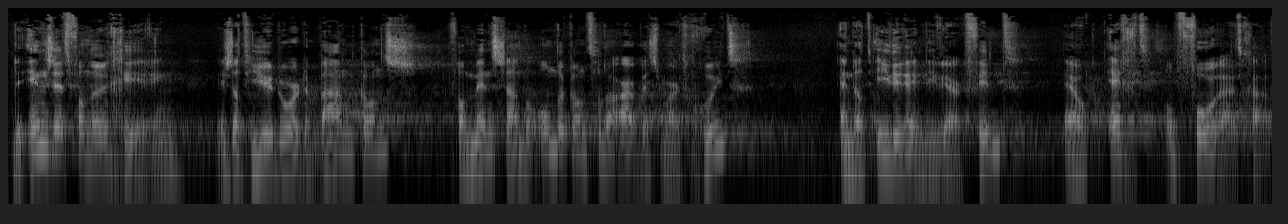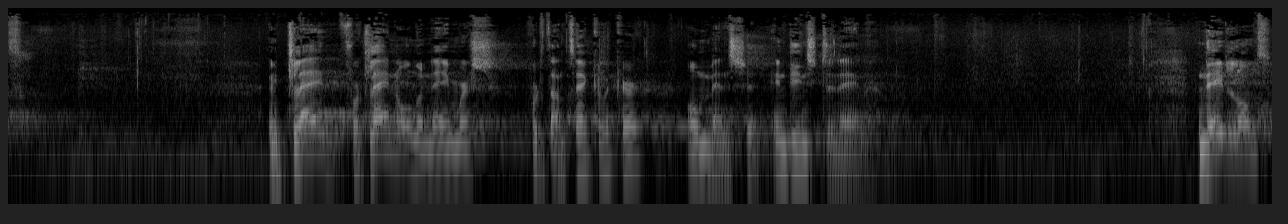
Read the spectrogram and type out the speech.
De inzet van de regering is dat hierdoor de baankans van mensen aan de onderkant van de arbeidsmarkt groeit... en dat iedereen die werk vindt er ook echt op vooruit gaat. Klein, voor kleine ondernemers wordt het aantrekkelijker om mensen in dienst te nemen. Nederland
